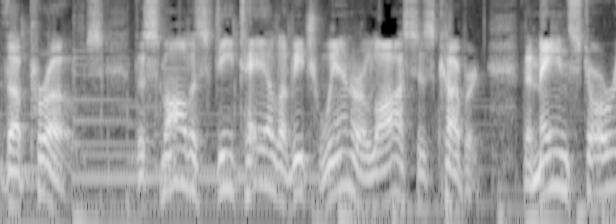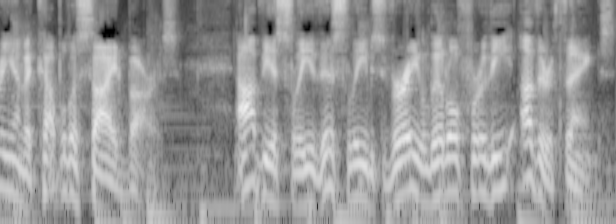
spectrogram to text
The pros. The smallest detail of each win or loss is covered, the main story, and a couple of sidebars. Obviously, this leaves very little for the other things.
